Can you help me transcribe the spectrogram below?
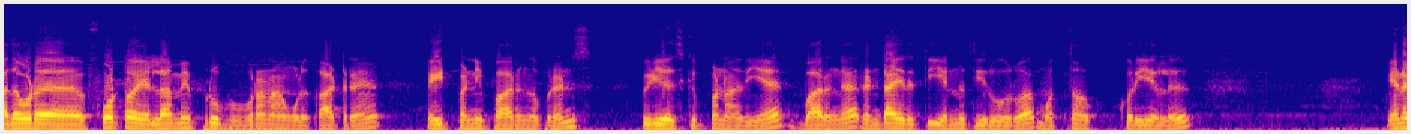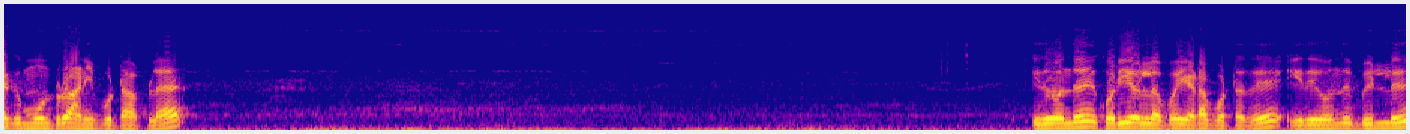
அதோட ஃபோட்டோ எல்லாமே ப்ரூஃப் பூரா நான் உங்களுக்கு காட்டுறேன். வெயிட் பண்ணி பாருங்கள் ஃப்ரெண்ட்ஸ் வீடியோ ஸ்கிப் பண்ணாதீங்க. பாருங்கள் ரெண்டாயிரத்தி எண்ணூற்றி இருபது ரூபா மொத்தம் கொரியல். எனக்கு மூன்று ரூபா அனுப்பிவிட்டாப்புல இது வந்து கொரியரில் போய் எடை போட்டது. இது வந்து பில்லு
